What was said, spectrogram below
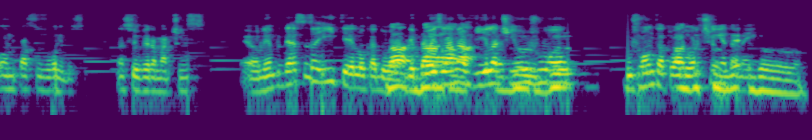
onde passam os ônibus, na Silveira Martins. Eu lembro dessas aí ter locadora. Não, Depois da- lá na vila é tinha do- o João. do- O João Tatuador do tinha também. Do...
